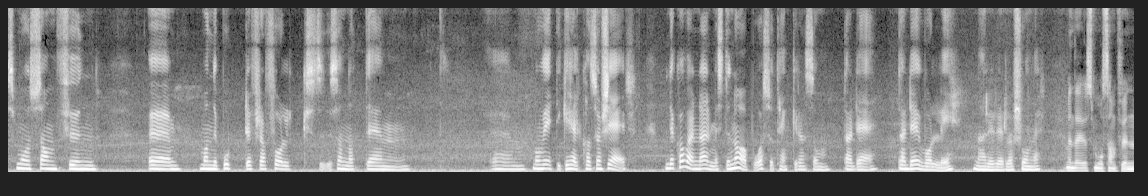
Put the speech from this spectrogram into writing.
små samfunn. Uh, man er borte fra folk, sånn at Man vet ikke helt hva som skjer. Men det kan være nærmeste nabo også, tenker jeg, som, der, det, der det er vold i nære relasjoner. Men det er jo små samfunn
